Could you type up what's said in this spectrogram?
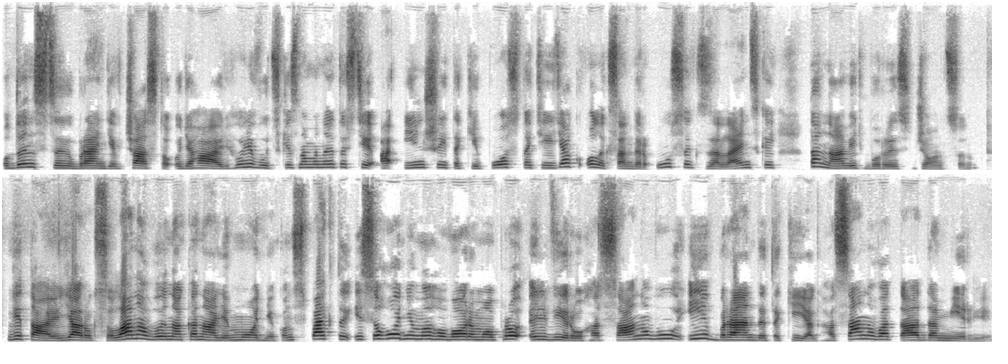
Один з цих брендів часто одягають голівудські знаменитості, а інший такі постаті, як Олександр Усик, Зеленський та навіть Борис Джонсон. Вітаю, я Роксолана. Ви на каналі Модні Конспекти. І сьогодні ми говоримо про Ельвіру Гасанову і бренди, такі як Гасанова та Дамірлі.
